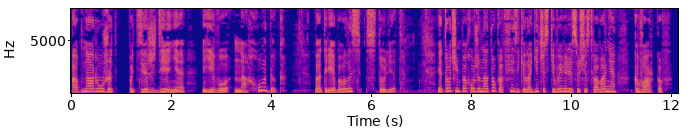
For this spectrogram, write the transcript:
обнаружить подтверждение его находок, потребовалось сто лет. Это очень похоже на то, как физики логически вывели существование кварков –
